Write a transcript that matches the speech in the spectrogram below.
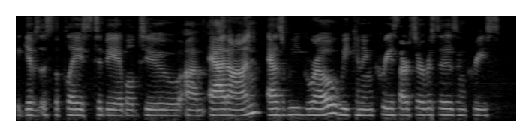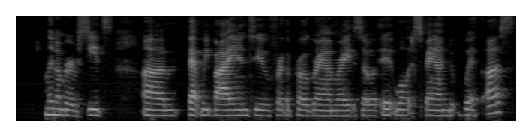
It gives us the place to be able to um, add on as we grow. We can increase our services, increase the number of seats um, that we buy into for the program, right? So it will expand with us.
